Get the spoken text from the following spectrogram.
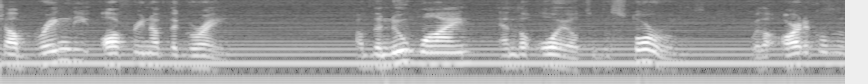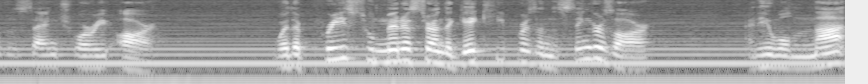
shall bring the offering of the grain, of the new wine and the oil to the storerooms where the articles of the sanctuary are, where the priests who minister and the gatekeepers and the singers are, and he will not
